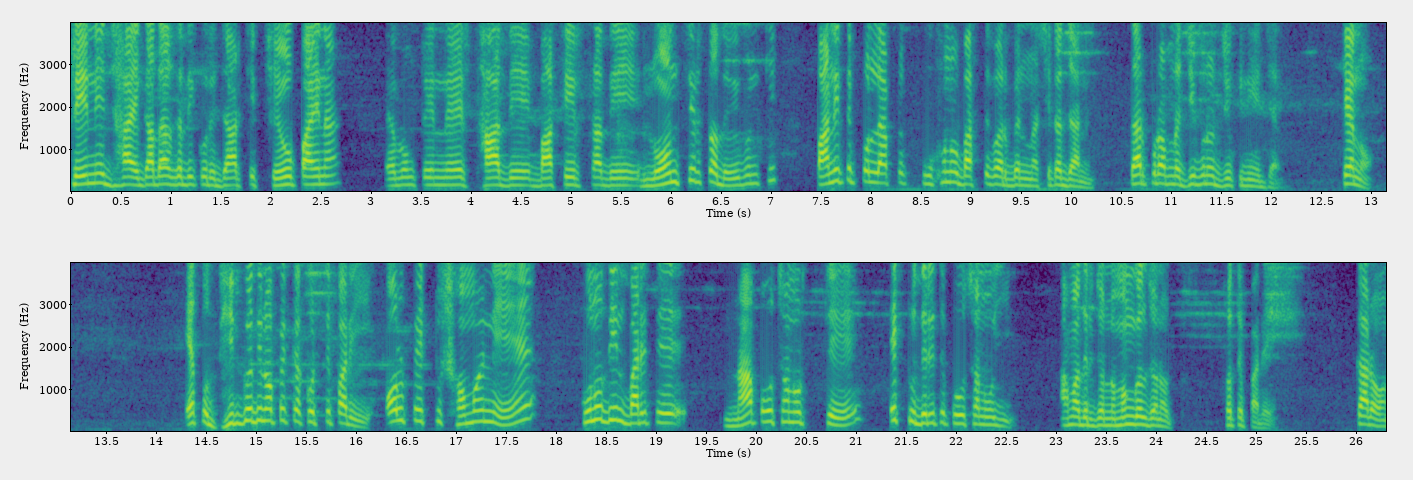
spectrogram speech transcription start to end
ট্রেনে যায়, গাদাগাদি করে যার সিট সেও পায় না এবং ট্রেনের ছাদে, বাসের ছাদে, লঞ্চের ছাদে এবং কি পানিতে পড়লে আপনি কখনো বাঁচতে পারবেন না, সেটা জানেন। তারপর আমরা জীবনের ঝুঁকি নিয়ে যাই। কেন? এত দীর্ঘদিন অপেক্ষা করতে পারি, অল্প একটু সময় নিয়ে কোনো দিন বাড়িতে না পৌঁছানোর চেয়ে একটু দেরিতে পৌঁছানোই আমাদের জন্য মঙ্গলজনক হতে পারে। কারণ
